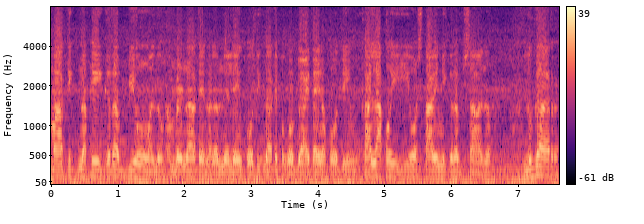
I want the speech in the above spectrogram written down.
matik na kay Grab yung ano, number natin. Alam nila yung coding natin pag mabiyahe tayo ng coding. Kala ko, iiwas tayo ni Grab sa ano, lugar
